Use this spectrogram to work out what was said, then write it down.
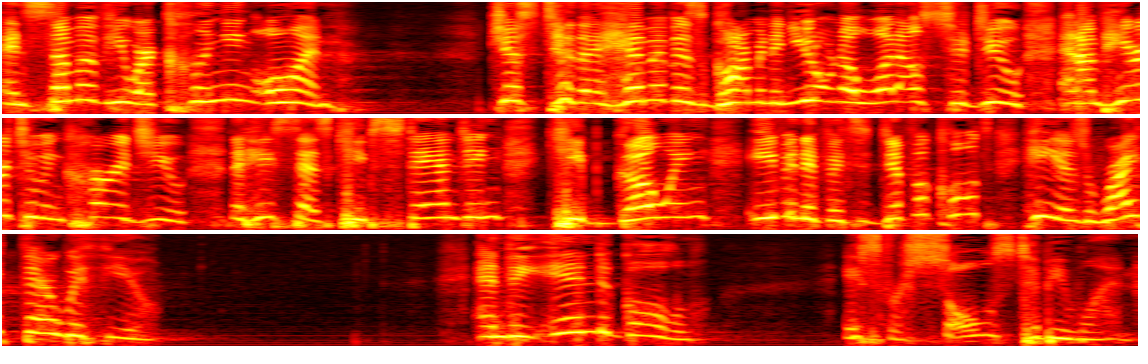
and some of you are clinging on just to the hem of his garment and you don't know what else to do. And I'm here to encourage you that he says, keep standing, keep going, even if it's difficult, he is right there with you. And the end goal is for souls to be won.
